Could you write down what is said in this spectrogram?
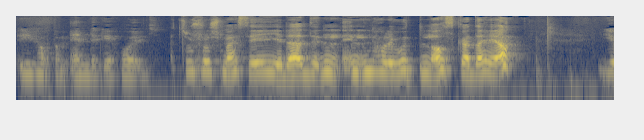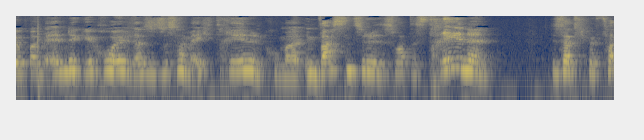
ich habe am Ende geheult. Zum Schluss schmeißt eh jeder den, in Hollywood einen Oscar daher. Ich habe am Ende geheult. Also das haben echt Tränen gekommen. Im wahrsten Sinne des Wortes Tränen. Das hatte ich bei,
